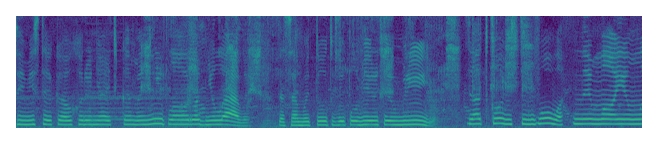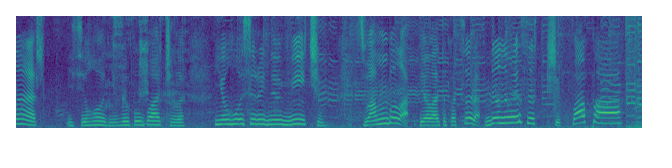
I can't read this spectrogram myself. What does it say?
Це місто, яке охороняють кам'яні благородні леви. Та саме тут ви повірите в мрію. Загадковість Львова немає меж. І сьогодні ви побачили його середньовіччям. З вами була Віолета Пацура. До нових зустрічей. Па-па!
